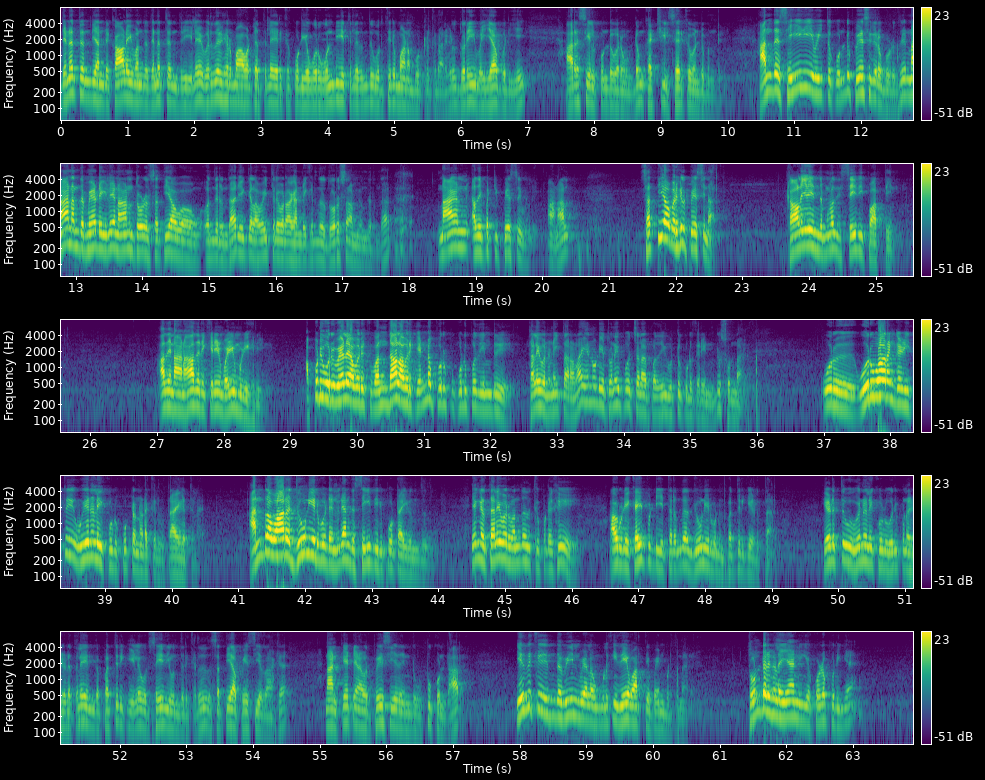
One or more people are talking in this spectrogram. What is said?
தினத்தந்தி அன்று காலை வந்த தினத்தந்தியிலே விருதுநகர் மாவட்டத்தில் இருக்கக்கூடிய ஒரு ஒன்றியத்திலிருந்து ஒரு தீர்மானம் போட்டிருக்கிறார்கள். துரை வையாபுரியை அரசியல் கொண்டு வர வேண்டும் கட்சியில் சேர்க்க வேண்டும் என்று. அந்த செய்தியை வைத்துக்கொண்டு பேசுகிற பொழுது நான் அந்த மேடையிலே நானும் தோழர் சத்யா வந்திருந்தார் எங்கள் அவைத்தலைவராக அன்றைக்கு இருந்த துரசாமி வந்திருந்தார். நான் அதை பற்றி பேசவில்லை. ஆனால் சத்யா அவர்கள் பேசினார். காலையில் இந்த மாதிரி செய்தி பார்த்தேன். அதை நான் ஆதரிக்கிறேன் வழிமொழிகிறேன். அப்படி ஒருவேளை அவருக்கு வந்தால் அவருக்கு என்ன பொறுப்பு கொடுப்பது என்று தலைவர் நினைத்தாரானா என்னுடைய துணை பொதுச்செயலாளர் பதவி விட்டுக் கொடுக்கிறேன் என்று சொன்னார். ஒரு ஒரு வாரம் கழித்து உயர்நிலை குழு கூட்டம் நடக்கிறது தாயகத்தில். அன்ற வார ஜூனியர் வீடனிலே அந்த செய்தி ரிப்போர்ட் ஆகி வந்தது. எங்கள் தலைவர் வந்ததுக்கு பிறகு அவருடைய கைப்பட்டியை திறந்து அந்த ஜூனியர் வீடன் பத்திரிகை எடுத்தார். எடுத்து உயர்நிலைக்குழு இடத்துல இந்த பத்திரிகையில் ஒரு செய்தி வந்திருக்கிறது. சத்யா பேசியதாக நான் கேட்டேன். அவர் பேசியது என்று ஒப்புக்கொண்டார். எதுக்கு இந்த வீண் வேலை உங்களுக்கு இதே வார்த்தையை பயன்படுத்தினார்? தொண்டர்களை ஏன் நீங்கள் குழப்புறீங்க?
